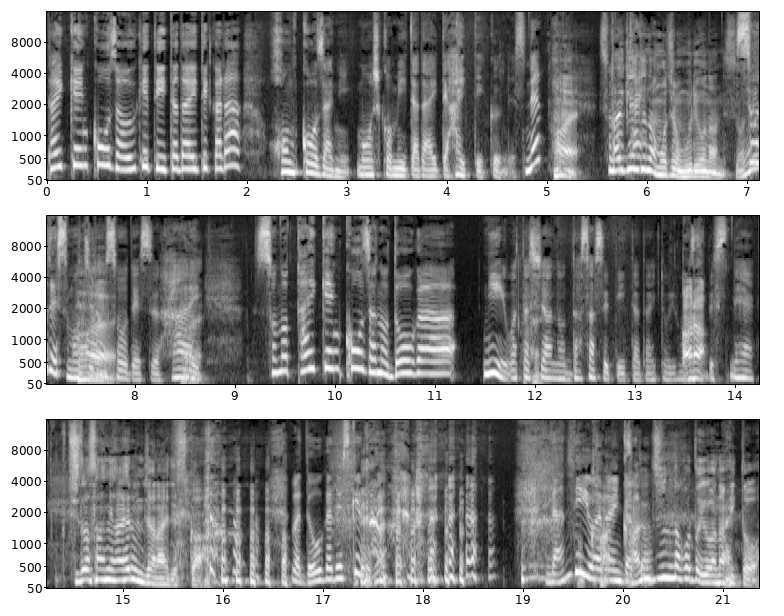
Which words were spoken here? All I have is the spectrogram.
体験講座を受けていただいてから、本講座に申し込みいただいて入っていくんですね。はい。体験というのはもちろん無料なんですよね。そうです、もちろんそうです。はい。はい、その体験講座の動画に私、あの、出させていただいておりますですね。内田さんに会えるんじゃないですか。まあ動画ですけどね。なんで言わないんだと。肝心なこと言わないと。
